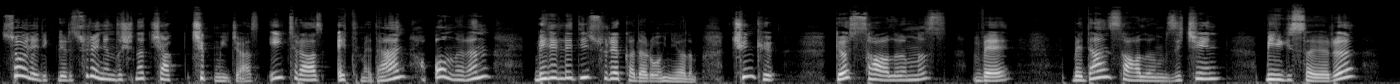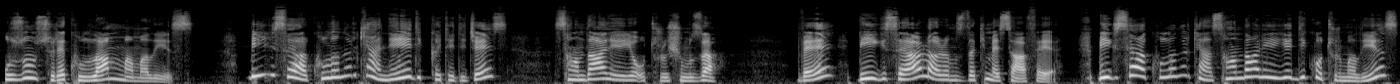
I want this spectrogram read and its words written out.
Söyledikleri sürenin dışına çak- çıkmayacağız. İtiraz etmeden onların belirlediği süre kadar oynayalım. Çünkü göz sağlığımız ve beden sağlığımız için bilgisayarı uzun süre kullanmamalıyız. Bilgisayar kullanırken neye dikkat edeceğiz? Sandalyeye oturuşumuza ve bilgisayarla aramızdaki mesafeye. Bilgisayar kullanırken sandalyeye dik oturmalıyız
